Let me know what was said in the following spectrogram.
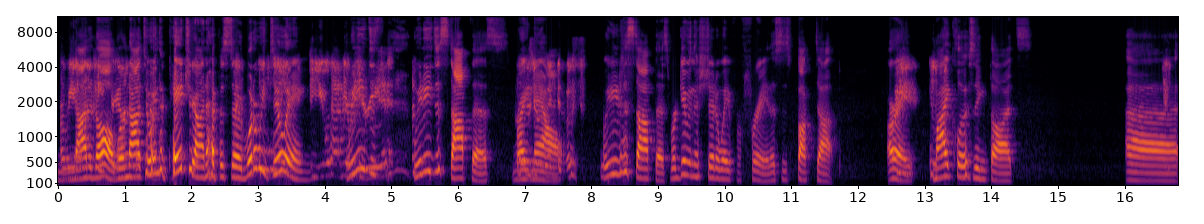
not at the all. We're not doing the Patreon episode. What are we doing? Do you have your We need to we need to stop this right now. We need to stop this. We're giving this shit away for free. This is fucked up. All right, my closing thoughts. Uh,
